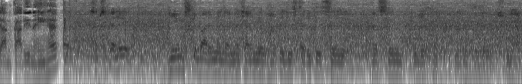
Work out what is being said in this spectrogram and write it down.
जानकारी नहीं है। सबसे पहले गेम्स के बारे में जानना चाहेंगे वहाँ पे जिस तरीके से रेसलिंग को लेकर उसमें आप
